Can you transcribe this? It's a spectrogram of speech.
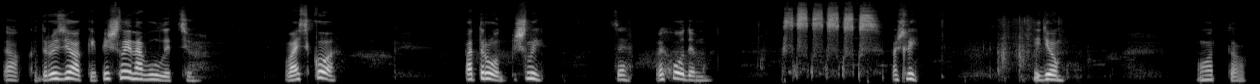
Так, друзяки, пішли на вулицю. Васько, патрон, пішли. Все, виходимо. Кс-кс-кс-кс-кс. Пішли. Йдемо. От так.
